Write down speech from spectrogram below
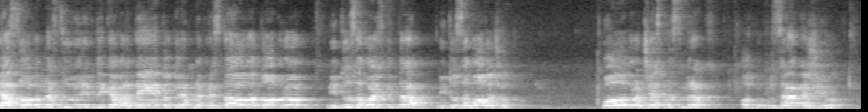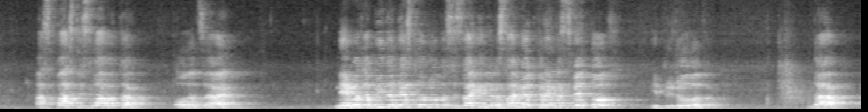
Јас одамна се уверив дека вртењето грб не представува добро ниту за војската, ниту за водачот. Подобро честна смрт од срамен живот. А спасти славата одат заедно. Нема да биде неславно да се загине на самиот крај на светот и природата. Да,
